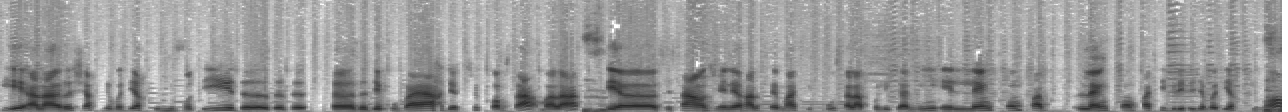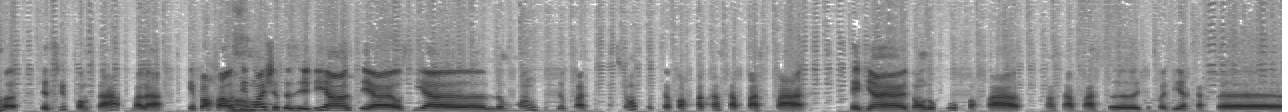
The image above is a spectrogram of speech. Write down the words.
qui est à la recherche, je veux dire, de nouveautés, de de de, de découvertes, des trucs comme ça, voilà. Mhm. Et c'est ça en général vraiment qui pousse à la polygamie et l'incompatibilité, je veux dire, qui meurt, des trucs comme ça, voilà. Et parfois aussi, Ah. moi, ce que j'ai dit, hein, c'est euh, aussi euh, le manque de patience, parce que parfois, quand ça passe pas très bien euh, dans le couple, parfois, quand ça passe, je peux dire, quand ça,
